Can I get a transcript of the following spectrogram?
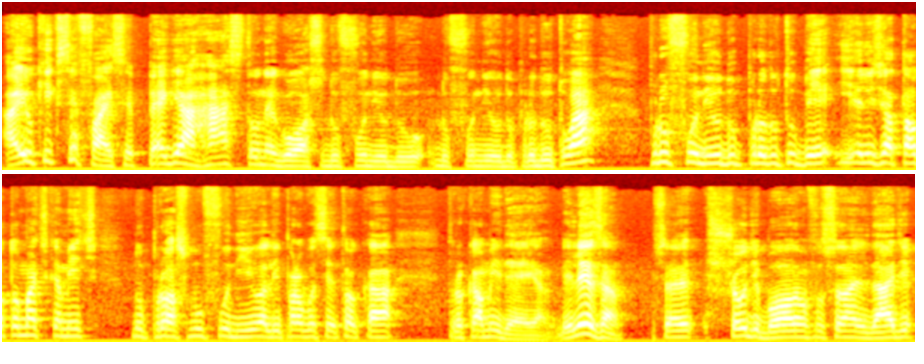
Aí o que, que você faz? Você pega e arrasta o negócio do funil do, do funil do produto A para o funil do produto B e ele já está automaticamente no próximo funil ali para você trocar, trocar uma ideia. Beleza? Isso é show de bola, uma funcionalidade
